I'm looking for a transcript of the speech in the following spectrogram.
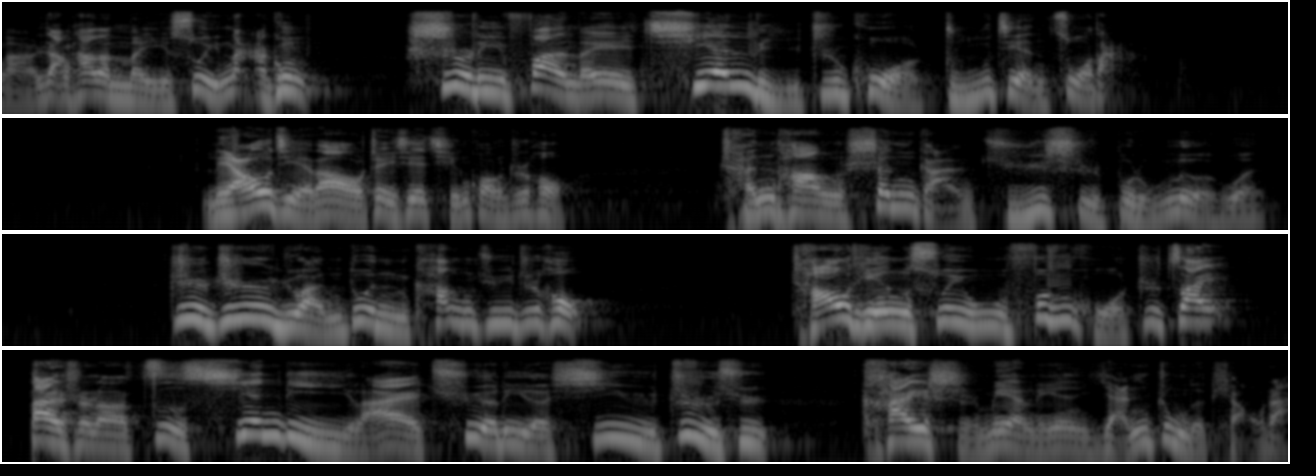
啊，让他们每岁纳贡，势力范围千里之阔，逐渐做大。了解到这些情况之后，陈汤深感局势不容乐观。置之远遁康居之后，朝廷虽无烽火之灾。但是呢，自先帝以来确立的西域秩序开始面临严重的挑战。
